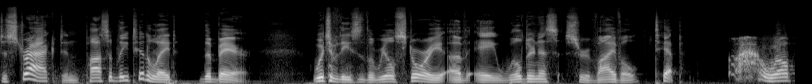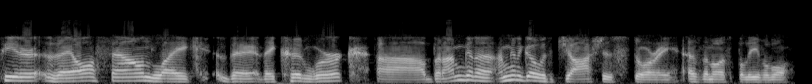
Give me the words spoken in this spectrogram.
distract and possibly titillate the bear. Which of these is the real story of a wilderness survival tip? Well, Peter, they all sound like they they could work, uh, but I'm gonna I'm gonna go with Josh's story as the most believable.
